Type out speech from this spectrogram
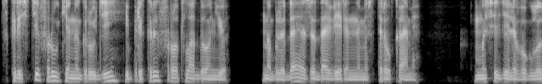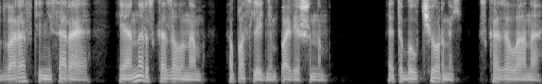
скрестив руки на груди и прикрыв рот ладонью, наблюдая за доверенными стрелками. Мы сидели в углу двора в тени сарая, и она рассказала нам о последнем повешенном. «Это был черный, сказала она,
